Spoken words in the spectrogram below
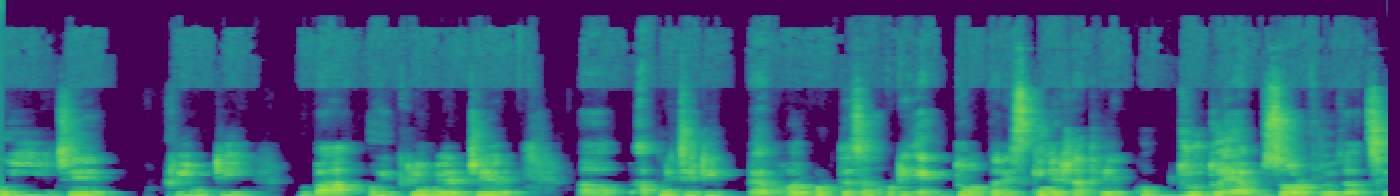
ওই যে ক্রিমটি বা ওই ক্রিমের যে আপনি যেটি ব্যবহার করতেছেন, ওটি একদম আপনার স্কিনের সাথে খুব দ্রুত অ্যাবজর্ব হয়ে যাচ্ছে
